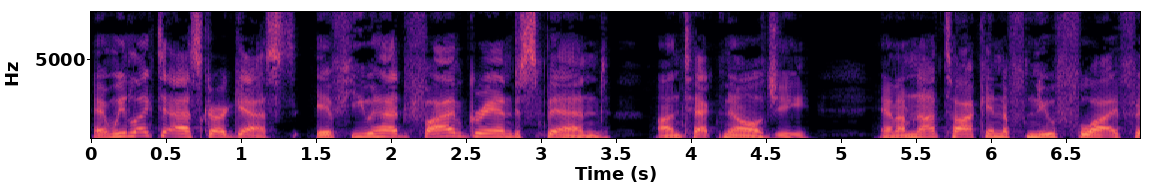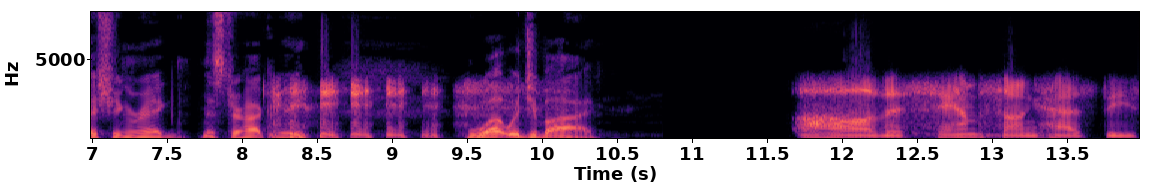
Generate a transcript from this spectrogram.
And we'd like to ask our guests if you had five grand to spend on technology, and I'm not talking a new fly fishing rig, Mr. Huckaby, what would you buy? oh, the Samsung has these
